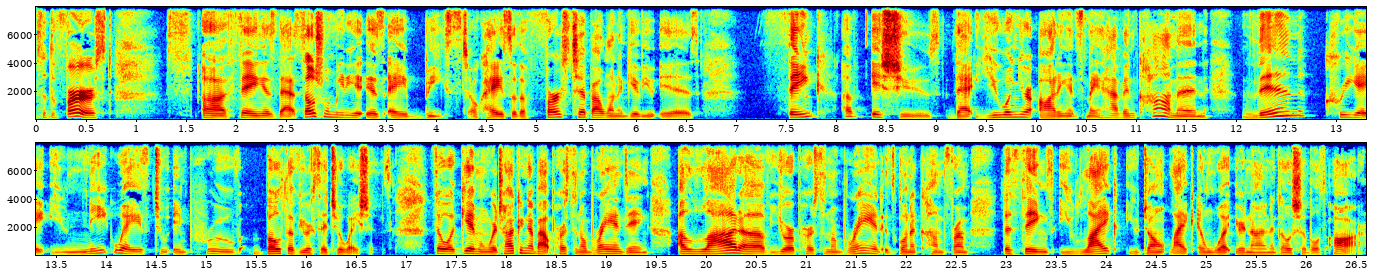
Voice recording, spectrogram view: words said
So, the first uh, thing is that social media is a beast. Okay, so the first tip I want to give you is think of issues that you and your audience may have in common, then create unique ways to improve both of your situations. So, again, when we're talking about personal branding, a lot of your personal brand is going to come from the things you like, you don't like, and what your non negotiables are.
